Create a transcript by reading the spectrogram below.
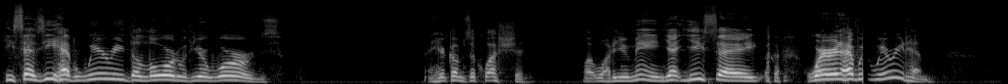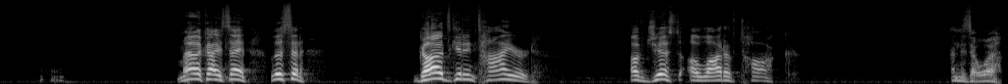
He says, Ye have wearied the Lord with your words. And here comes the question What, what do you mean? Yet ye say, Wherein have we wearied him? Malachi is saying, Listen, God's getting tired of just a lot of talk. And they say, well,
